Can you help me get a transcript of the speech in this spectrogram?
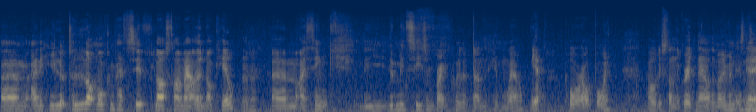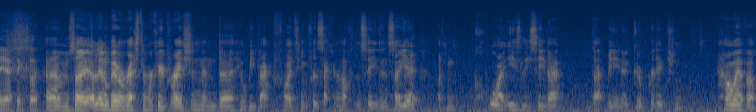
um, and he looked a lot more competitive last time out at Knock Hill. Mm-hmm. Um, I think the the mid season break will have done him well. Yep. Poor old boy, oldest on the grid now at the moment, isn't Yeah, he? yeah, I think so. Um, so a little bit of rest and recuperation, and uh, he'll be back fighting for the second half of the season. So yeah, I can quite easily see that that being a good prediction. However,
